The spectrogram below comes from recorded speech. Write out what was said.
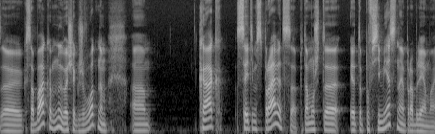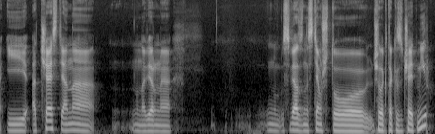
э, к собакам, ну и вообще к животным. Как с этим справиться? Потому что это повсеместная проблема, и отчасти она, ну, наверное, связана с тем, что человек так изучает мир —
